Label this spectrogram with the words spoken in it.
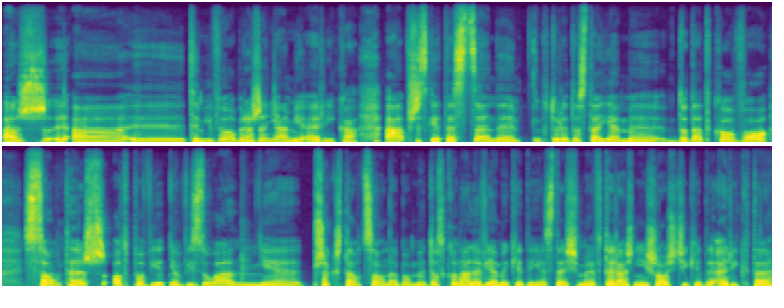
aż, a y, tymi wyobrażeniami Erika. A wszystkie te sceny, które dostajemy dodatkowo są też odpowiednio wizualnie przekształcone, bo my doskonale wiemy, kiedy jesteśmy w teraźniejszości, kiedy Erik tę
